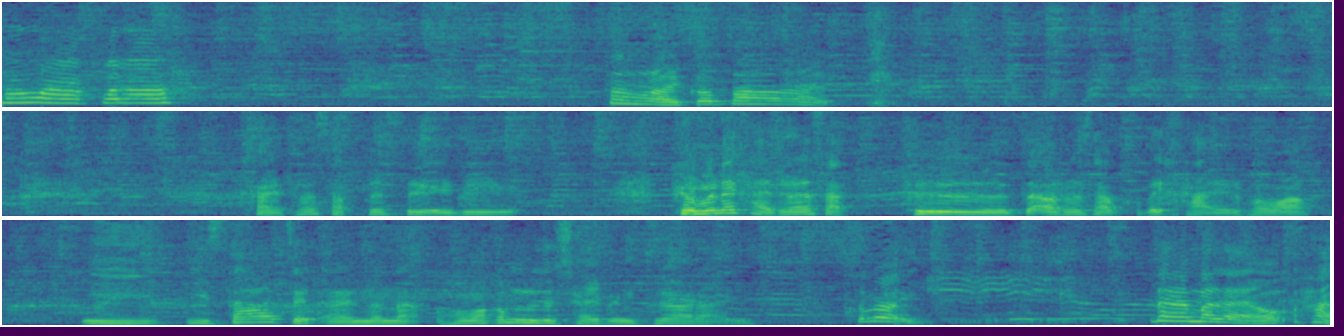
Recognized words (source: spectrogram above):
น่ารักปะล่ะสองร้อยกว่าบาท ขายโทรศัพท์เพื่อซื้อไอ้นี่คือไม่ได้ขายโทรศัพท์ คือจะเอาโทรศัพท์เขาไปขาย เพราะว่าอีอีซ่าเจ็ดอะไรนั่นอะเพราะว่าก็ไม่รู้จะใช้เป็นเพื่ออะไร ก็เลยได้มาแล้วหา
